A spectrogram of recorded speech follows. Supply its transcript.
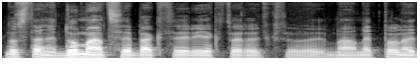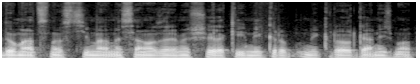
Dostane domáce baktérie, ktoré, ktoré máme plné domácnosti, máme samozrejme všelijakých mikro, mikroorganizmov.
